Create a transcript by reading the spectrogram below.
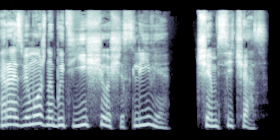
Разве можно быть еще счастливее, чем сейчас?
